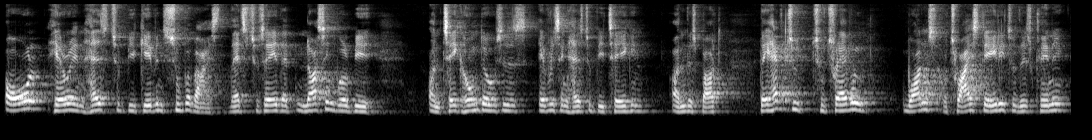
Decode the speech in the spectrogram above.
All heroin has to be given supervised. That's to say that nothing will be on take home doses, everything has to be taken on the spot. They have to, to travel once or twice daily to this clinic,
